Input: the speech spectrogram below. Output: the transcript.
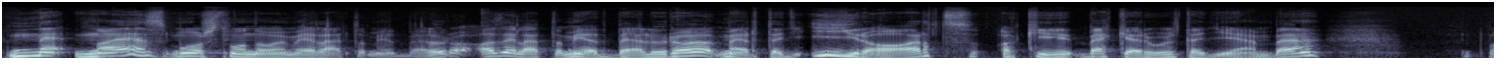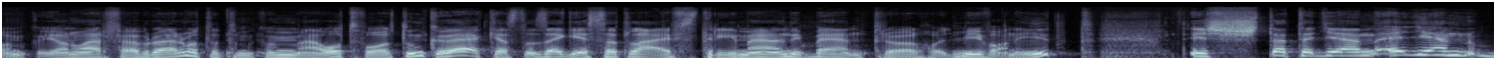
Ne, na ez most mondom, hogy miért láttam ilyet belülről. Azért láttam ilyet belülről, mert egy ír arc, aki bekerült egy ilyenbe, amikor január-februárban, tehát amikor mi már ott voltunk, ő elkezdte az egészet livestreamelni bentről, hogy mi van itt, és tehát egy ilyen, egy ilyen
